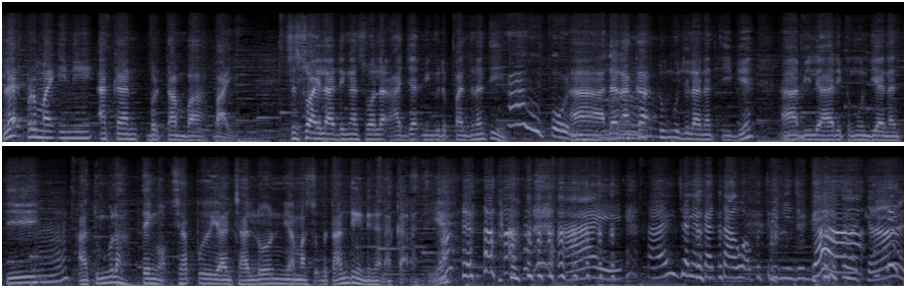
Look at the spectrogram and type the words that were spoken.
flat permai ini akan bertambah baik. Sesuailah dengan solat hajat minggu depan tu nanti. Tahu pun. Ha, dan akak tunggu je lah nanti dia ha, Bila hari pengundian nanti ha, Tunggulah tengok siapa yang calon yang masuk bertanding dengan akak nanti ya Hai, hai jangan kata awak peteringin juga. kan?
